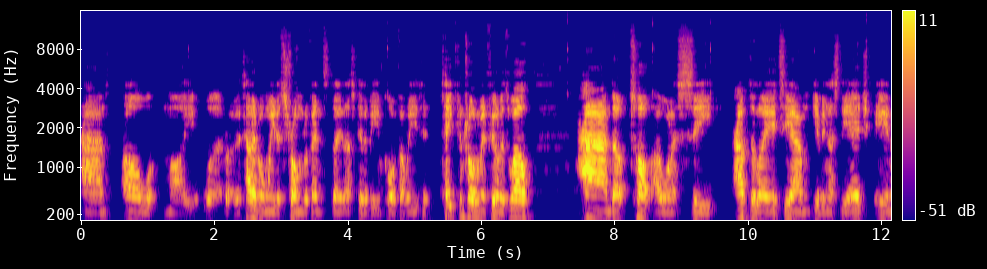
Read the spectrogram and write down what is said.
and oh my word. Right, I tell everyone we need a strong defence today. That's going to be important. In fact, we need to take control of midfield as well. And up top, I want to see Abdoulaye Thiam giving us the edge in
